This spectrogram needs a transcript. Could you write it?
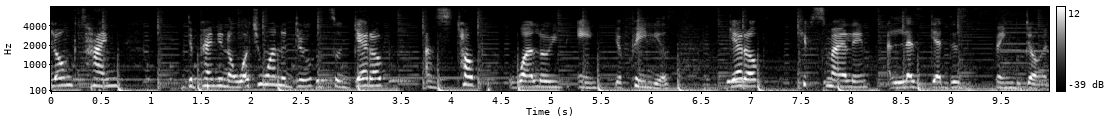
long time depending on what you want to do. So, get up and stop wallowing in your failures. Get up, keep smiling, and let's get this thing done.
